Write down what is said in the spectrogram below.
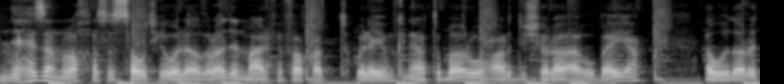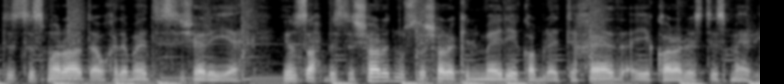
إن هذا الملخص الصوتي هو لأغراض المعرفة فقط ولا يمكن اعتباره عرض شراء أو بيع أو إدارة استثمارات أو خدمات استشارية. ينصح باستشارة مستشارك المالي قبل اتخاذ أي قرار استثماري.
